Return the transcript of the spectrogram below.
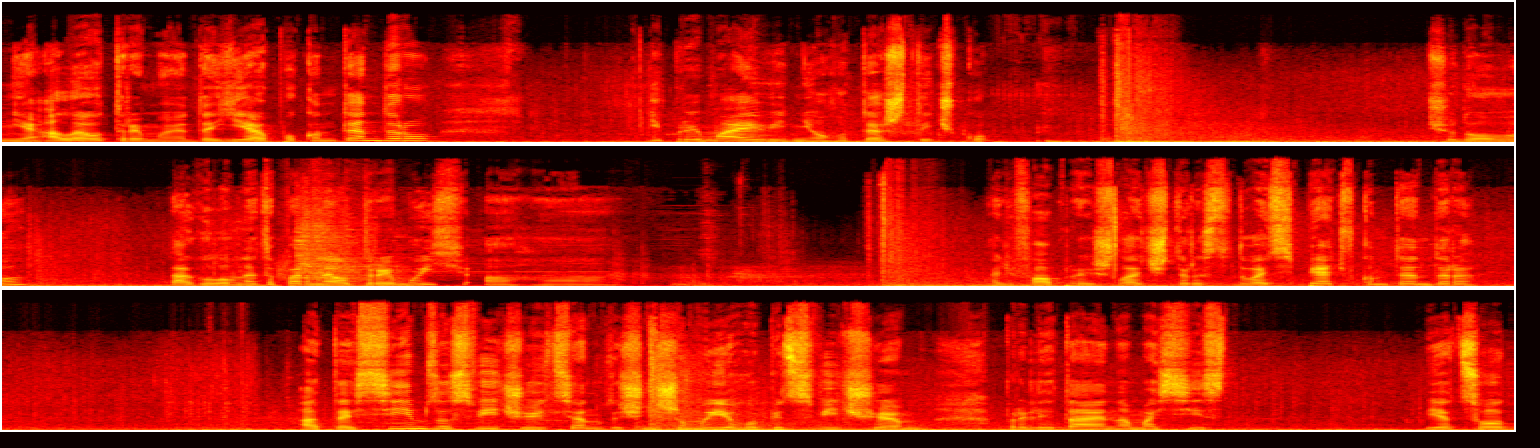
Ні, але отримує. Дає по контендеру і приймає від нього теж тичку. Чудово. Так, головне тепер не отримуй. Ага. Альфа прийшла 425 в контендера. А Т7 засвічується, ну точніше, ми його підсвічуємо. Прилітає на масіст 500.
